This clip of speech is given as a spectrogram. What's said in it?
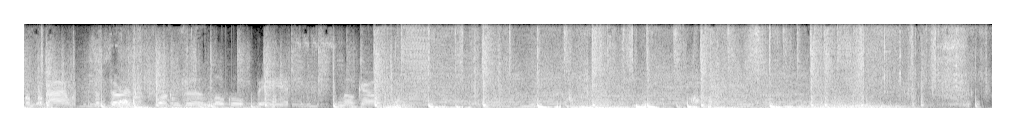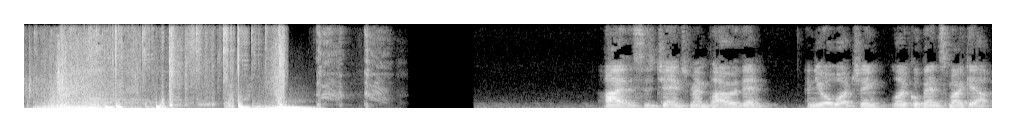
Alright, what's up? Welcome to the local Smokeout. Hi, this is James from Empire Within, and you're watching Local Band Smokeout.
